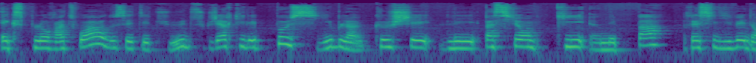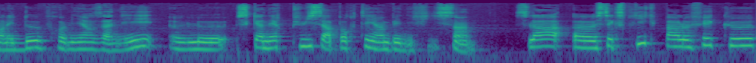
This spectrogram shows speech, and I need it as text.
exploratoire de cette étude suggère qu'il est possible que chez les patients qui n'aient pas récidivé dans les deux premières années, le scanner puisse apporter un bénéfice. Cela euh, s'explique par le fait que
